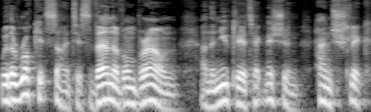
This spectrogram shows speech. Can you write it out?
were the rocket scientist Wernher von Braun and the nuclear technician Hans Schlick.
